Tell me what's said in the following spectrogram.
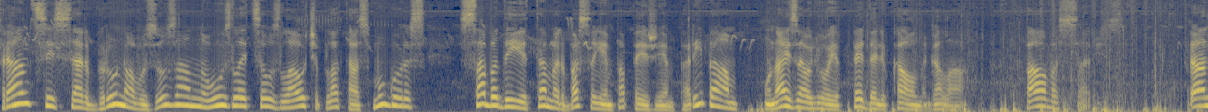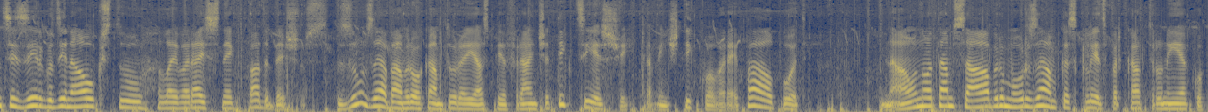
Francis ar Brunovu Zuzannu uzleca uz lauča platās muguras, sabadīja tam ar basajiem papēžiem pa ribām un aizauļoja pedaļu kalna galā. Pavasaris! Francis zirgu dzina augstu, lai var aizsniegt padebešus. Zūze abām rokām turējās pie Franča tik cieši, ka viņš tikko varēja pēlpot. Nav no tām sābru murzām, kas kliedz par katru nieku.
